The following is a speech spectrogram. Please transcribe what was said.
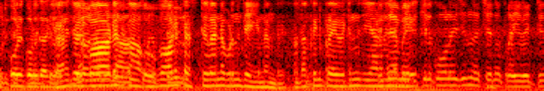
ഒരുപാട്. ടെസ്റ്റുകൾ തന്നെ ഇവിടുന്ന് ചെയ്യുന്നുണ്ട്. അതൊക്കെ ഇനി പ്രൈവറ്റിൽ നിന്ന് മെഡിക്കൽ കോളേജ് എന്ന് വെച്ചാൽ പ്രൈവറ്റ്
